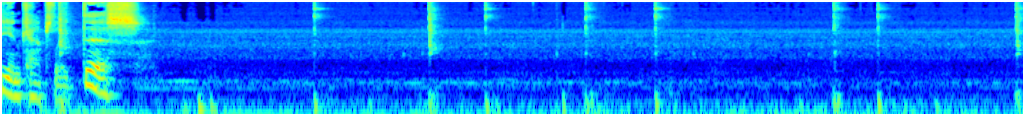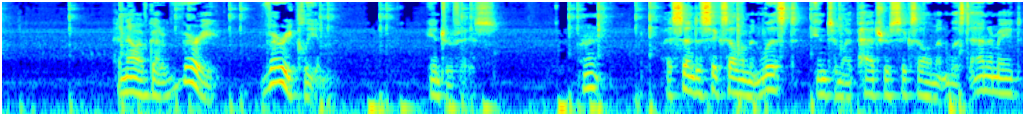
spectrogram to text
De-encapsulate this And now I've got a very, very clean interface. All right. I send a six element list into my patcher six element list animate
